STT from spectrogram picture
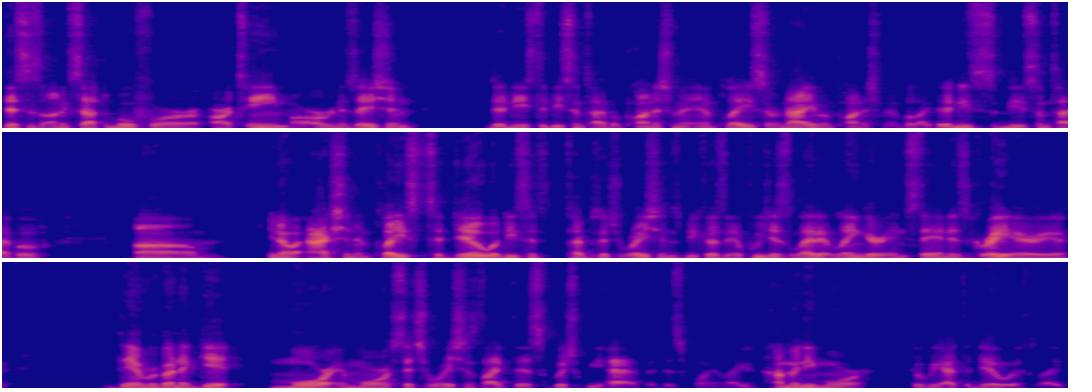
this is unacceptable for our team, our organization. There needs to be some type of punishment in place, or not even punishment, but like there needs to be some type of, um, you know, action in place to deal with these type of situations. Because if we just let it linger and stay in this gray area, then we're gonna get more and more situations like this, which we have at this point. Like, how many more do we have to deal with? Like,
